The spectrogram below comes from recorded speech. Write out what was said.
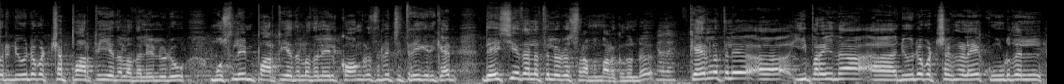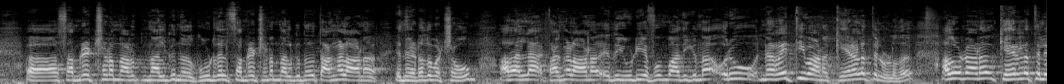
ഒരു ന്യൂനപക്ഷ പാർട്ടി എന്നുള്ള നിലയിൽ ഒരു മുസ്ലിം പാർട്ടി എന്നുള്ള നിലയിൽ കോൺഗ്രസിനെ ചിത്രീകരിക്കാൻ ദേശീയ തലത്തിൽ ഒരു ശ്രമം നടക്കുന്നുണ്ട്. കേരളത്തിൽ ഈ പറയുന്ന ന്യൂനപക്ഷങ്ങളെ കൂടുതൽ ആ, സംരക്ഷണം നൽകുന്നത് കൂടുതൽ സംരക്ഷണം നൽകുന്നത് തങ്ങളാണ് എന്ന് ഇടതുപക്ഷവും അതല്ല തങ്ങളാണ് എന്ന് യു ഡി എഫും വാദിക്കുന്ന ഒരു നെറേറ്റീവാണ് കേരളത്തിലുള്ളത്. അതുകൊണ്ടാണ് കേരളത്തിൽ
